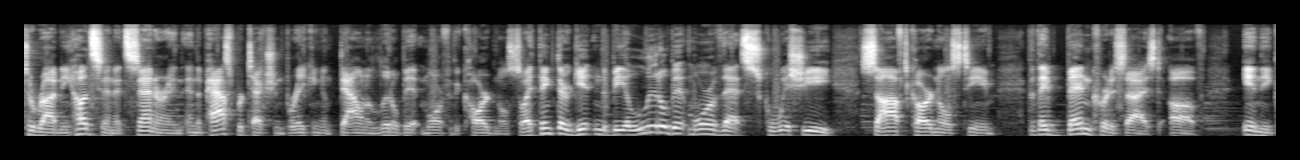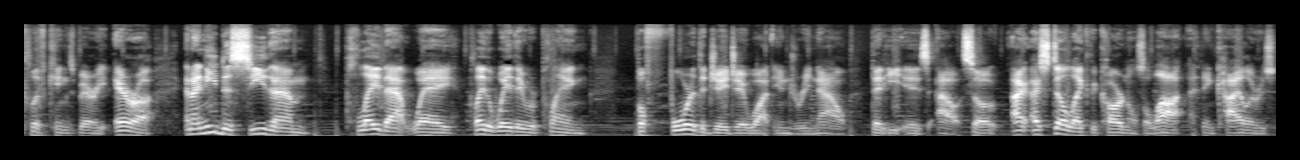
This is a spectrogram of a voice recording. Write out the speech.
to Rodney Hudson at center and, and the pass protection breaking down a little bit more for the Cardinals. So I think they're getting to be a little bit more of that squishy, soft Cardinals team that they've been criticized of in the Cliff Kingsbury era. And I need to see them play that way, play the way they were playing before the JJ Watt injury now that he is out. So I, I still like the Cardinals a lot. I think Kyler's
